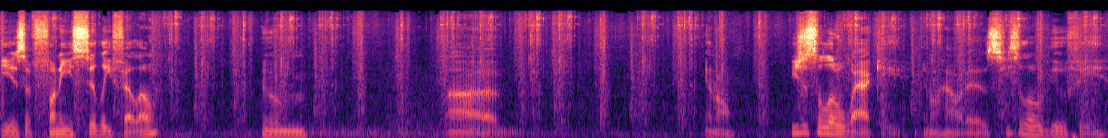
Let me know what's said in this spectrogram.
He is a funny, silly fellow. Whom... Uh... You know. He's just a little wacky. You know how it is. He's a little goofy.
